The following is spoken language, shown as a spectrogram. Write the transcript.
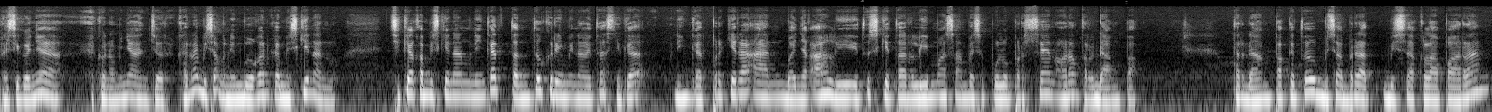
risikonya ekonominya hancur. Karena bisa menimbulkan kemiskinan loh. Jika kemiskinan meningkat tentu kriminalitas juga meningkat. Perkiraan banyak ahli itu sekitar 5 sampai 10% orang terdampak. Terdampak itu bisa berat, bisa kelaparan,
